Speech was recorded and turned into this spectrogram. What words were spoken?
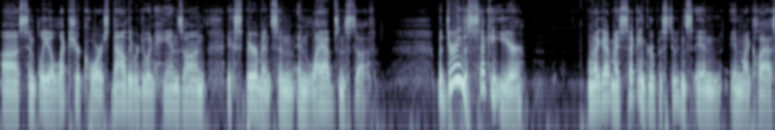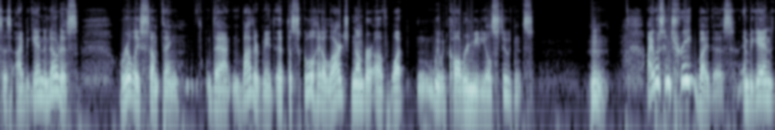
uh, simply a lecture course. Now they were doing hands-on experiments and, and labs and stuff. But during the second year when i got my second group of students in in my classes i began to notice really something that bothered me that the school had a large number of what we would call remedial students. Hmm I was intrigued by this and began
